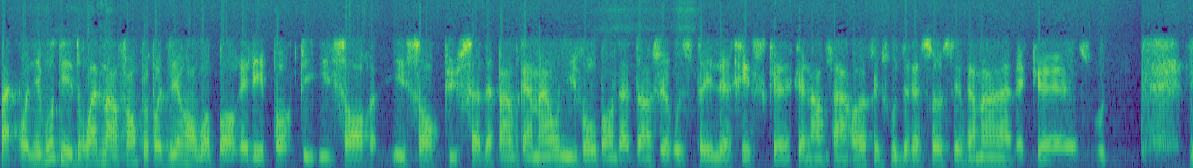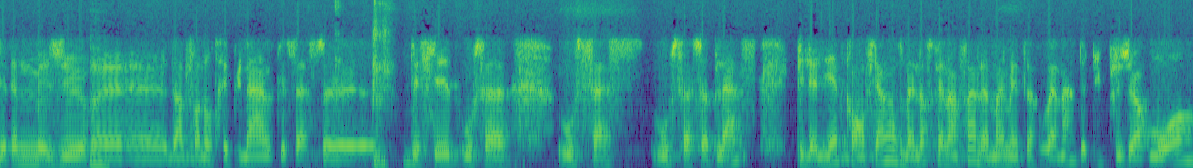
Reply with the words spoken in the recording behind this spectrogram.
Ben, au niveau des droits de l'enfant, on peut pas dire on va barrer les portes puis il sort, il sort plus. Ça dépend vraiment au niveau bon de la dangerosité, le risque que l'enfant a. Fait que je vous dirais ça, c'est vraiment avec, euh, je vous dirais une mesure euh, dans le fond au tribunal que ça se décide où ça, où ça où ça se place. Puis le lien de confiance, ben, lorsque l'enfant a le même intervenant depuis plusieurs mois,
